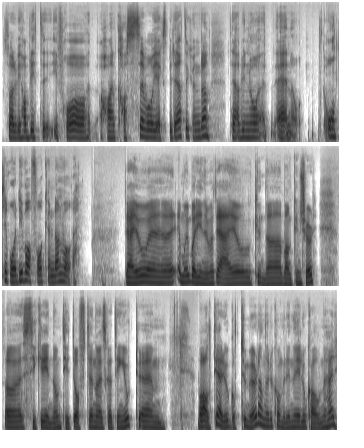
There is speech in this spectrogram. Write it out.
Så at vi har blitt ifra å ha en kasse hvor vi ekspederte kundene, til at vi nå er en ordentlig rådgiver for kundene våre. Det er jo, eh, Jeg må jo bare innrømme at jeg er jo kunde av banken sjøl. Og stikker innom titt og ofte når jeg skal ha ting gjort. Og alltid er det jo godt humør da, når du kommer inn i lokalene her.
